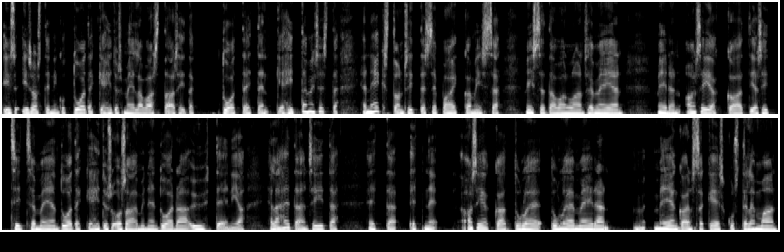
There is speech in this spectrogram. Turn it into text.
is, isosti niinku tuotekehitys meillä vastaa siitä tuotteiden kehittämisestä. Ja Next on sitten se paikka, missä, missä tavallaan se meidän, meidän asiakkaat ja sitten sit se meidän tuotekehitysosaaminen tuodaan yhteen. Ja, ja lähdetään siitä, että, että ne asiakkaat tulee, tulee meidän meidän kanssa keskustelemaan,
